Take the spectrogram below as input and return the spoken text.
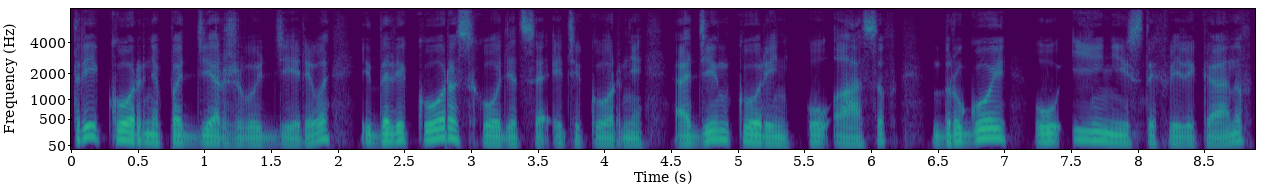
Три корня поддерживают дерево, и далеко расходятся эти корни. Один корень у асов, другой у инистых великанов,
